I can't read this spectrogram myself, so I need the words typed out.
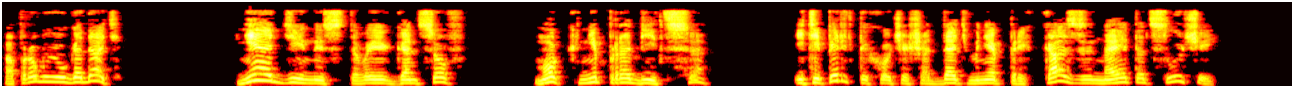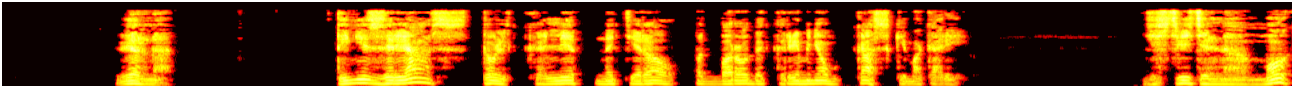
Попробуй угадать. Ни один из твоих гонцов мог не пробиться, и теперь ты хочешь отдать мне приказы на этот случай? Верно. Ты не зря столько лет натирал подбородок ремнем каски Макарий. Действительно, мог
